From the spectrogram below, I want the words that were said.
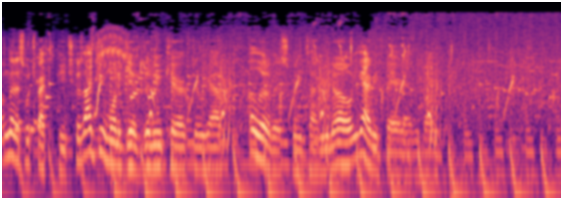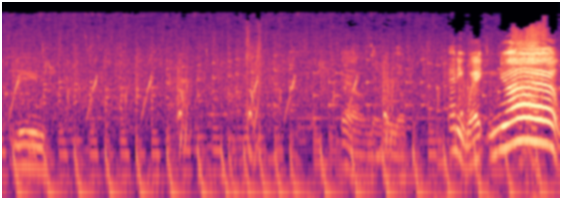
I'm gonna switch back to Peach because I do want to give the new character we have a little bit of screen time. You know, you gotta be fair to everybody mean... Yeah, okay, there we go. Anyway, no!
